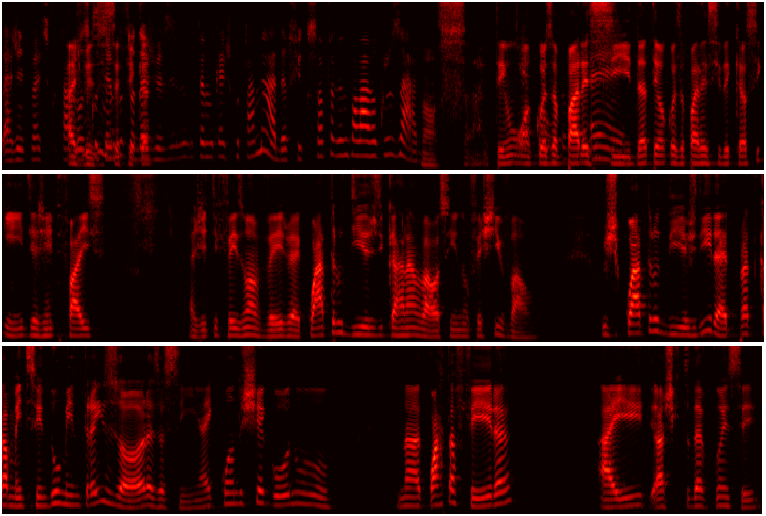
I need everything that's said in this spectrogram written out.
A gente vai escutar Às música o tempo todo. fica- Às vezes você não quer escutar nada. Eu fico só fazendo palavra cruzada. Nossa, tem uma é coisa parecida, tem uma coisa parecida que é o seguinte, a gente faz, a gente fez uma vez, velho, quatro dias de carnaval, assim, no festival. Os quatro dias direto, praticamente sem dormir, três horas, assim. Aí quando chegou no, na quarta-feira, aí, acho que tu deve conhecer.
